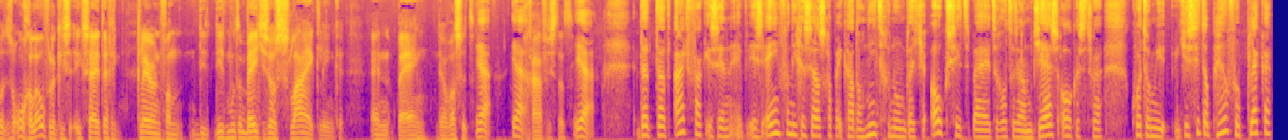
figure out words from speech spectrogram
het is ongelooflijk. Ik, ik zei tegen Claren van, dit, dit moet een beetje zo Sly klinken. En bang, daar was het. Ja, ja. Gaaf is dat. Ja, dat, dat Artvak is een, is een van die gezelschappen. Ik had nog niet genoemd dat je ook zit bij het Rotterdam Jazz Orchestra. Kortom, je, je zit op heel veel plekken.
